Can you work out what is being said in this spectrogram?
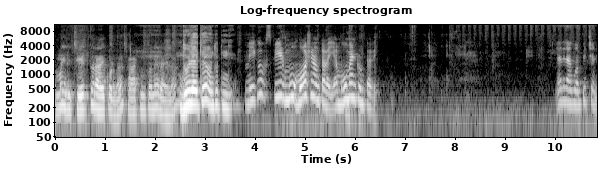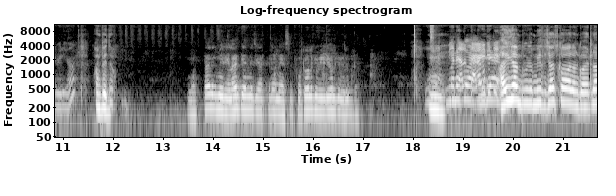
అమ్మ ఇది చేతితో రాయకూడదా? కాటన్తోనే రాయాలా? దూడి అయితే అంటుతుంది మీకు స్పీడ్ మూ మోషన్ ఉంటుంది అయ్యా మూమెంట్ ఉంటుంది. అది నాకు పంపించండి వీడియో. పంపిద్దాం. మొత్తానికి మీరు ఇలాంటివన్నీ చేస్తున్నారు నేను అసలు ఫోటోలకి వీడియోలకి విరుద్ధం. అయినా మీరు- మీరు చేసుకోవాలనుకో ఎట్లా?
